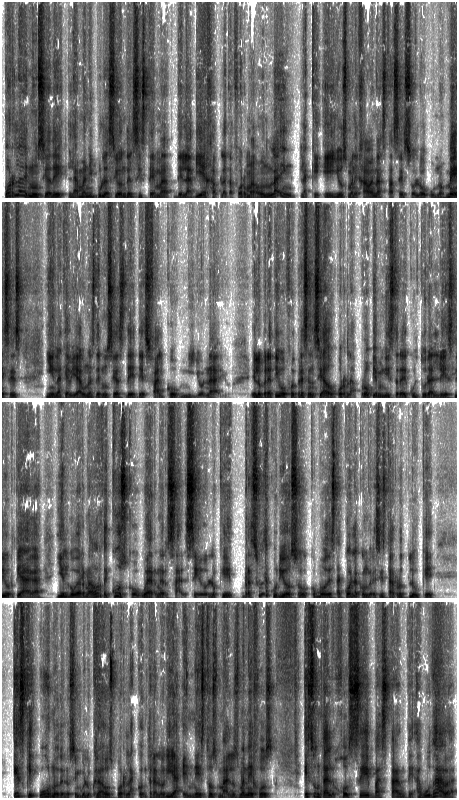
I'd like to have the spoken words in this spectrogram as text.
por la denuncia de la manipulación del sistema de la vieja plataforma online, la que ellos manejaban hasta hace solo unos meses y en la que había unas denuncias de desfalco millonario. El operativo fue presenciado por la propia ministra de Cultura, Leslie Urteaga, y el gobernador de Cusco, Werner Salcedo. Lo que resulta curioso, como destacó la congresista Ruth Luque, es que uno de los involucrados por la Contraloría en estos malos manejos es un tal José Bastante Abudaba,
